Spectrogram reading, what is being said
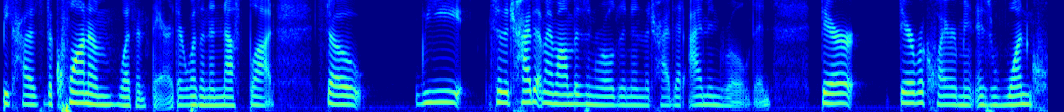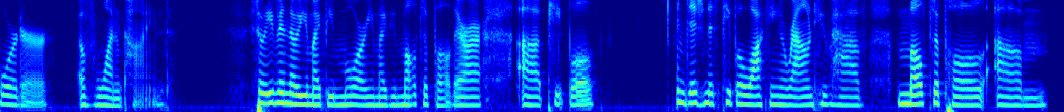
because the quantum wasn't there. There wasn't enough blood. So we so the tribe that my mom is enrolled in and the tribe that I'm enrolled in, their their requirement is one quarter of one kind. So even though you might be more, you might be multiple. There are uh, people, indigenous people walking around who have multiple, um,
